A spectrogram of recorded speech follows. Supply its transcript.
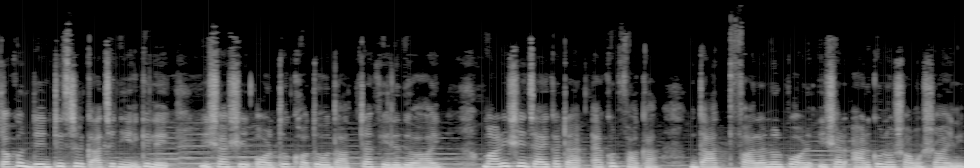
তখন ডেন্টিস্টের কাছে নিয়ে গেলে ঈশা সেই অর্ধ ক্ষত দাঁতটা ফেলে দেওয়া হয়। মারি সেই জায়গাটা এখন ফাঁকা। দাঁত ফালানোর পর ঈশার আর কোনো সমস্যা হয়নি।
